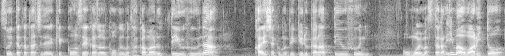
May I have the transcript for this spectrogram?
そういった形で結婚生活の幸福度も高まるっていう風な解釈もできるかなっていう風に思います。だから今は割と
